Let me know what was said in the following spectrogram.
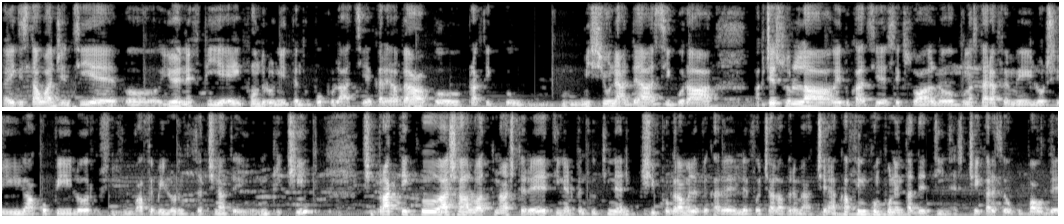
Exista o agenție uh, UNFPA, Fondul Unit pentru Populație, care avea uh, practic misiunea de a asigura uh, accesul la educație sexuală, bunăstarea femeilor și a copiilor și a femeilor însărcinate implicit. Și practic așa a luat naștere Tineri pentru Tineri și programele pe care le făcea la vremea aceea ca fiind componenta de tineri, cei care se ocupau de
